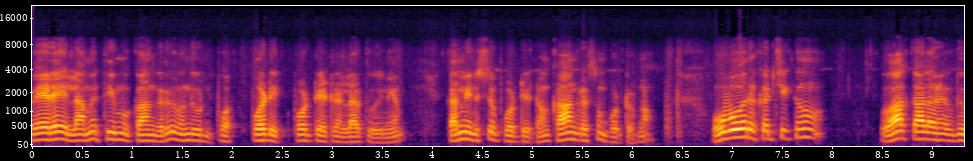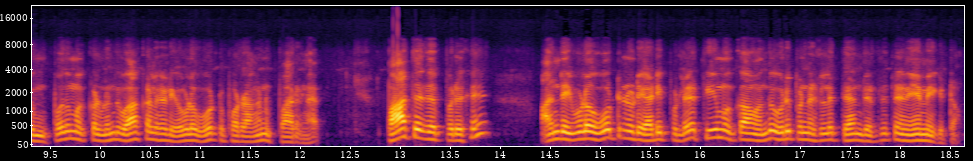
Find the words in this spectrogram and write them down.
பேரே இல்லாமல் திமுகங்கிறது வந்து போ போட்டி போட்டிட்டோம் எல்லாத்துக்குமே கம்யூனிஸ்ட்டும் போட்டிட்டோம் காங்கிரஸும் போட்டுட்டோம் ஒவ்வொரு கட்சிக்கும் வாக்காளர் இது பொதுமக்கள் வந்து வாக்காளர்கள் எவ்வளோ ஓட்டு போடுறாங்கன்னு பாருங்கள் பார்த்தது பிறகு அந்த இவ்வளோ ஓட்டினுடைய அடிப்படையில் திமுக வந்து உறுப்பினர்களை தேர்ந்தெடுத்து நியமிக்கிட்டோம்.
